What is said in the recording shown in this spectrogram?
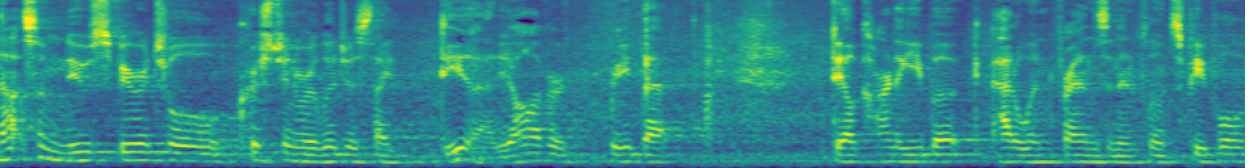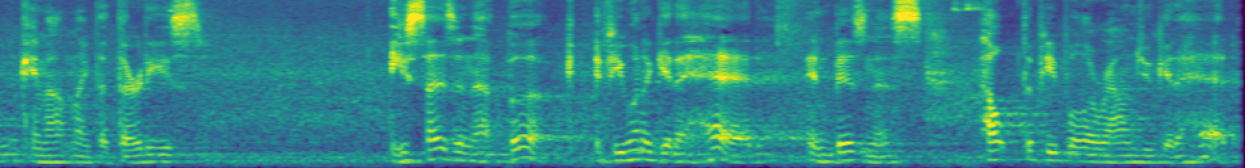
not some new spiritual Christian religious idea. Did y'all ever read that Dale Carnegie book, How to Win Friends and Influence People? It came out in like the 30s. He says in that book if you want to get ahead in business, help the people around you get ahead.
